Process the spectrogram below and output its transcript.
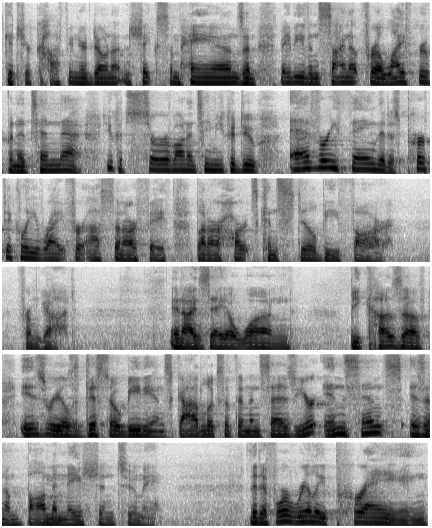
Get your coffee and your donut and shake some hands and maybe even sign up for a life group and attend that. You could serve on a team. You could do everything that is perfectly right for us and our faith, but our hearts can still be far from God. In Isaiah 1, because of Israel's disobedience, God looks at them and says, Your incense is an abomination to me that if we're really praying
